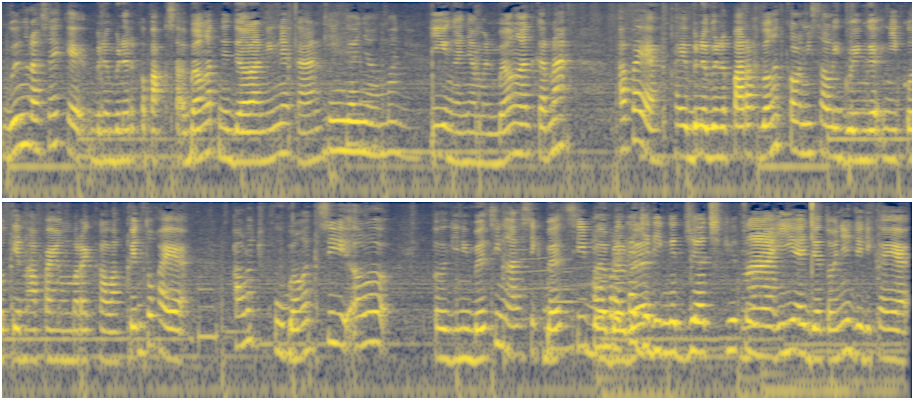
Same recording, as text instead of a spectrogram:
gue ngerasa kayak bener-bener kepaksa banget ngejalaninnya kan. Kayak nggak nyaman ya? Iya gak nyaman banget. Karena apa ya kayak bener-bener parah banget kalau misalnya gue nggak ngikutin apa yang mereka lakuin tuh kayak ah lo cupu banget sih ah lo eh, gini banget sih nggak asik banget sih oh, bla bla mereka jadi ngejudge gitu. Nah iya jatuhnya jadi kayak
